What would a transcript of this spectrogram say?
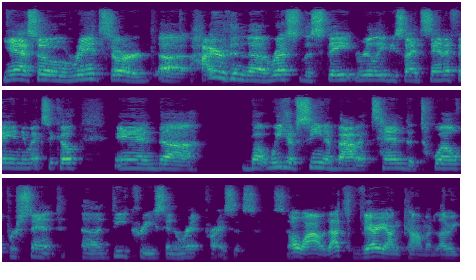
Yeah, so rents are uh, higher than the rest of the state, really, besides Santa Fe in New Mexico, and uh, but we have seen about a ten to twelve percent uh, decrease in rent prices. So. Oh wow, that's very uncommon. Like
